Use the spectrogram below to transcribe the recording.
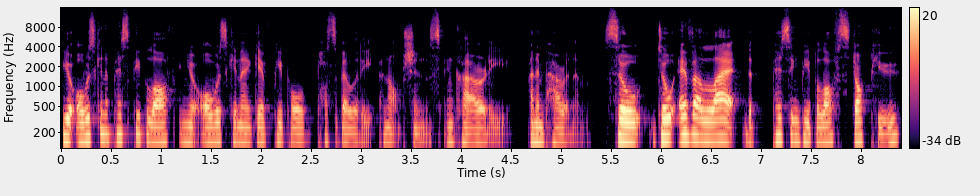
You're always going to piss people off and you're always going to give people possibility and options and clarity and empower them. So don't ever let the pissing people off stop you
